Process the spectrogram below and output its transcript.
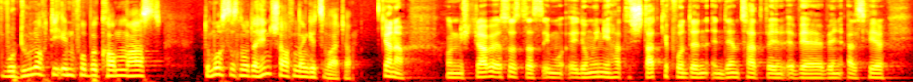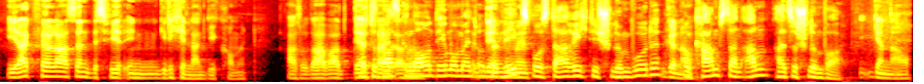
wo du noch die Info bekommen hast, Du musst es nur dahin schaffen, dann geht's weiter. Genau. Und ich glaube, es ist, dass Idomini hat stattgefunden in dem Zeit, wenn, wenn, als wir Irak verlassen, bis wir in Griechenland gekommen. Also da war der Also du Zeit, warst genau in dem Moment in unterwegs, Moment- wo es da richtig schlimm wurde Genau. und kamst dann an, als es schlimm war. Genau.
